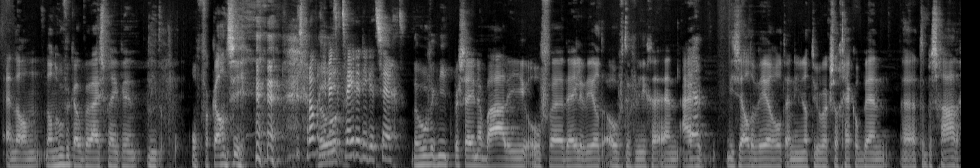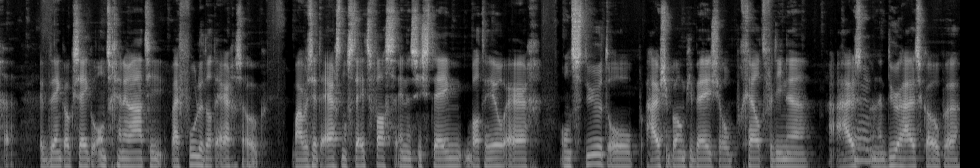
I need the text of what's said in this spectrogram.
En dan, dan hoef ik ook bij wijze van spreken niet op, op vakantie. Het is grappig, je bent de tweede die dit zegt. dan hoef ik niet per se naar Bali of eh, de hele wereld over te vliegen. En eigenlijk diezelfde wereld en die natuur waar ik zo gek op ben eh, te beschadigen. Ik denk ook zeker onze generatie, wij voelen dat ergens ook. Maar we zitten ergens nog steeds vast in een systeem wat heel erg ons stuurt op huisje, boompje, beestje, op geld verdienen, huis, Mm. een duur huis kopen,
